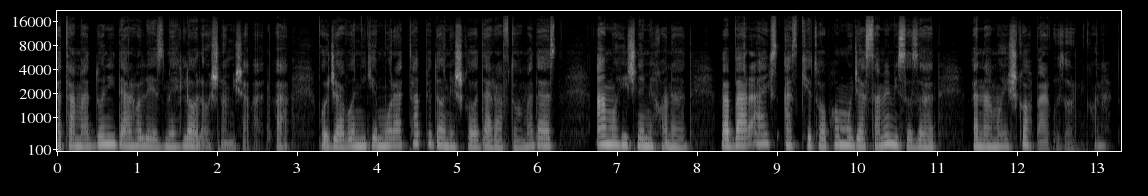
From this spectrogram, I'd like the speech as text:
و تمدنی در حال ازمهلال آشنا می شود و با جوانی که مرتب به دانشگاه در رفت آمد است اما هیچ نمی‌خواند و برعکس از کتاب ها مجسمه می سازد و نمایشگاه برگزار می کند.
